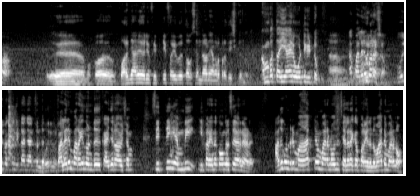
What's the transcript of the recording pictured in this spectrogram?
ആ. കുറഞ്ഞാൽ ഒരു ഫിഫ്റ്റി ഫൈവ് തൗസൻഡ് ആണ് ഞങ്ങൾ പ്രതീക്ഷിക്കുന്നത്. അമ്പത്തയ്യായിരം വോട്ട് കിട്ടും. പലരും ഭൂരിപക്ഷം. കിട്ടാൻ ചാൻസ് ഉണ്ട്. പലരും പറയുന്നുണ്ട് കഴിഞ്ഞ പ്രാവശ്യം സിറ്റിംഗ് എം പി ഈ പറയുന്ന കോൺഗ്രസ്സുകാരനാണ്. അതുകൊണ്ടൊരു മാറ്റം വരണമെന്ന് ചിലരൊക്കെ പറയുന്നുണ്ട്. മാറ്റം വരണോ?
